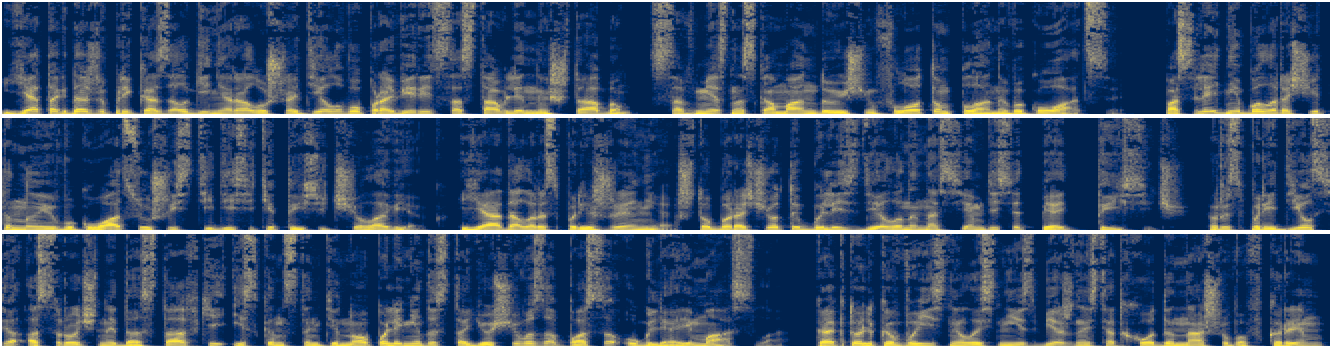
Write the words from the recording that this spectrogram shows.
Я тогда же приказал генералу Шатилову проверить составленный штабом совместно с командующим флотом план эвакуации. Последний был рассчитан на эвакуацию 60 тысяч человек. Я дал распоряжение, чтобы расчеты были сделаны на 75 тысяч. Распорядился о срочной доставке из Константинополя недостающего запаса угля и масла. Как только выяснилась неизбежность отхода нашего в Крым,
